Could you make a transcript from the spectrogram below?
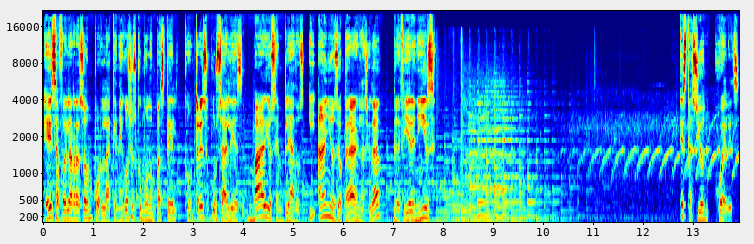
esa fue la razón por la que negocios como Don Pastel, con tres sucursales, varios empleados y años de operar en la ciudad, prefieren irse. Estación Jueves.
